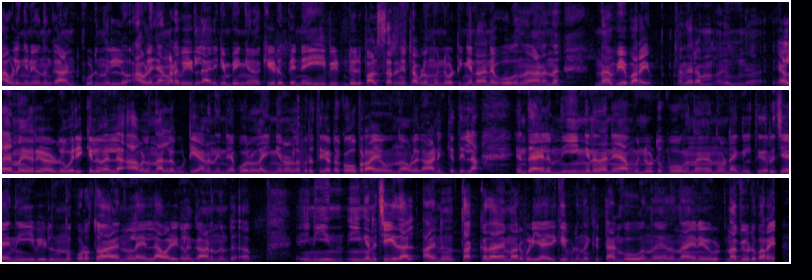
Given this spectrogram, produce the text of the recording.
അവൾ ഇങ്ങനെയൊന്നും കാണി കൂടുന്നില്ലല്ലോ അവൾ ഞങ്ങളുടെ വീട്ടിലായിരിക്കുമ്പോൾ ഇങ്ങനെയൊക്കെ ഇടും പിന്നെ ഈ വീടിന്റെ ഒരു പൾസ് അറിഞ്ഞിട്ട് അവൾ മുന്നോട്ട് ഇങ്ങനെ തന്നെ പോകുന്നതാണെന്ന് നവ്യ പറയും അന്നേരം കയറിയോട് ഒരിക്കലുമല്ല അവൾ നല്ല കുട്ടിയാണ് നിന്നെ പോലുള്ള ഇങ്ങനെയുള്ള വൃത്തികെട്ട കോപ്രായം ഒന്നും അവൾ കാണിക്കത്തില്ല എന്തായാലും നീ ഇങ്ങനെ തന്നെയാണ് മുന്നോട്ട് പോകുന്നതെന്നുണ്ടെങ്കിൽ തീർച്ചയായും നീ ഈ വീട്ടിൽ നിന്ന് പുറത്തു പോകാനുള്ള എല്ലാ വഴികളും കാണുന്നുണ്ട് ഇനിയും നീ ഇങ്ങനെ ചെയ്താൽ അതിന് തക്കതായ മറുപടി ആയിരിക്കും ഇവിടുന്ന് കിട്ടാൻ പോകുന്നതെന്ന് നയനയോട് നവ്യോട് പറയും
